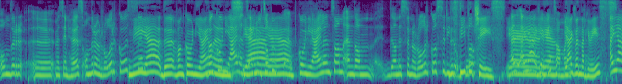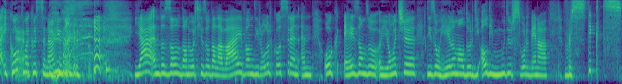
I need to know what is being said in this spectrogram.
onder, eh, met zijn huis onder een rollercoaster. Nee, ja, de, van Coney Island. Van Coney Island. Ja, hij groeit op, ja, ja. Op, op Coney Island dan. En dan, dan is er een rollercoaster die De steeplechase. Ja, Ah, ah, ja, jij weet dat, maar Ja, ik- ben daar geweest. Ah ja, ik ook, maar ik wist de naam niet van. ja, en dus dan, dan hoort je zo dat lawaai van die rollercoaster. En, en ook, hij is dan zo een jongetje die zo helemaal door die, al die moeders wordt bijna verstikt.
